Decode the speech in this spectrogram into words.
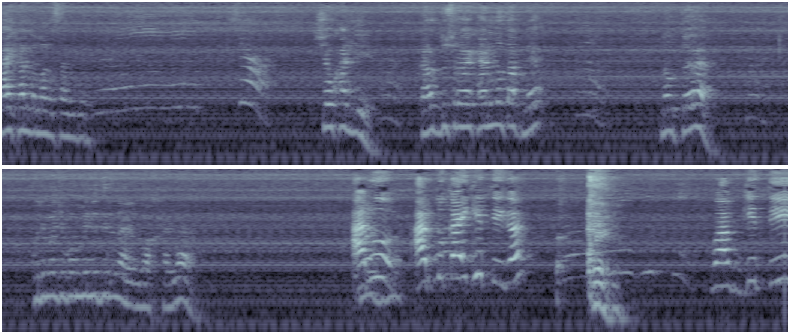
काय खाल्लं मला सांग बरं. शेव खाल्ली? कारण दुसरं काय खायला नव्हतं आपल्या? नव्हतं? कुणी म्हणजे मम्मीने दिलं नाही वाघ खायला? अरू अरे तू काय घेते ग? वाफ घेते.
